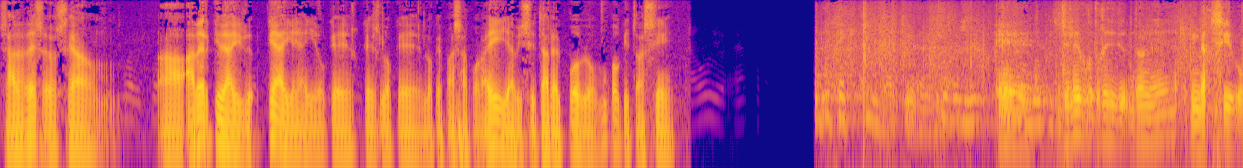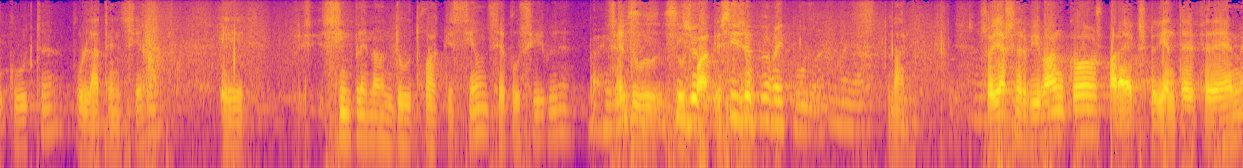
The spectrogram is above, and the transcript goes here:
¿Sabes? O sea, a, a ver qué hay, qué hay ahí o qué, qué es lo que, lo que pasa por ahí y a visitar el pueblo, un poquito así. Et je les voudrais donner, merci beaucoup pour l'attention. Et simplement deux trois questions, c'est possible C'est deux, si, deux, je, si je peux répondre. Vale. Soy Aser Vivancos para Expediente FDM,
